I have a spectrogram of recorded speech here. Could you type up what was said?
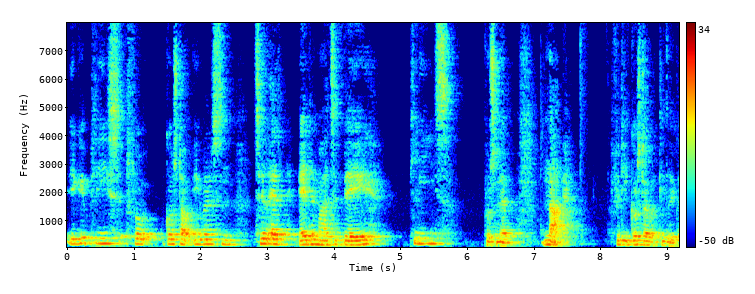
ikke please få Gustav Evelsen til at adde mig tilbage, please, på Snap? Nej, fordi Gustav gider ikke,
